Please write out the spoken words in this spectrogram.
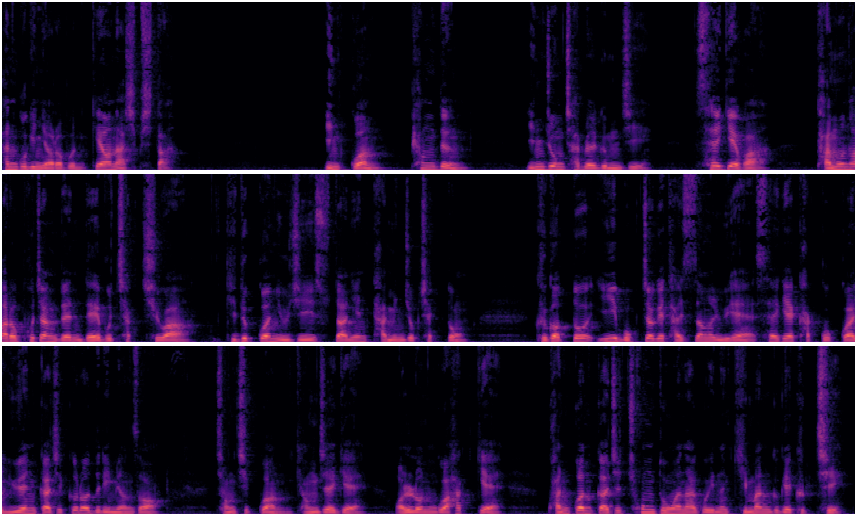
한국인 여러분 깨어나십시다. 인권, 평등, 인종차별 금지, 세계화, 다문화로 포장된 내부 착취와 기득권 유지의 수단인 다민족 책동, 그것도 이 목적의 달성을 위해 세계 각국과 유엔까지 끌어들이면서 정치권, 경제계, 언론과 학계, 관권까지 총동원하고 있는 기만극의 극치.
